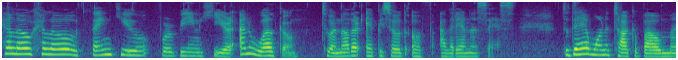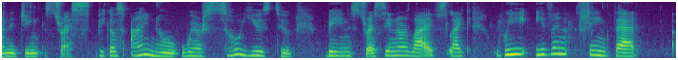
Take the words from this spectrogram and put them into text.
Hello, hello. Thank you for being here and welcome to another episode of Adriana Says. Today I want to talk about managing stress because I know we're so used to being stressed in our lives. Like, we even think that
